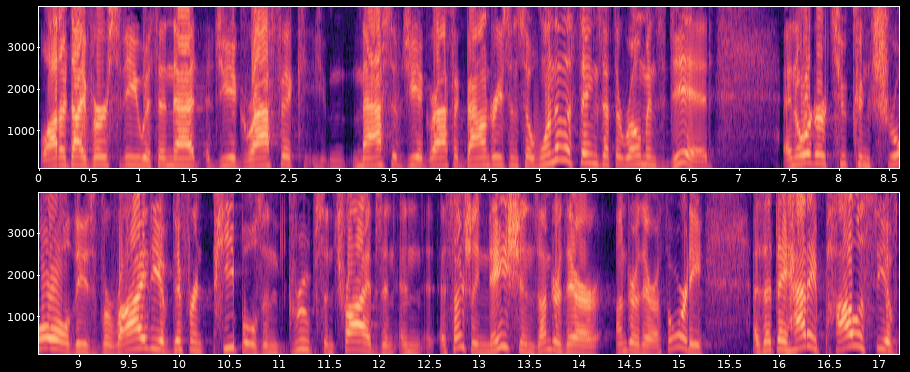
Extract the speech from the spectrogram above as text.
a lot of diversity within that geographic, massive geographic boundaries. And so, one of the things that the Romans did in order to control these variety of different peoples and groups and tribes and, and essentially nations under their, under their authority is that they had a policy of,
